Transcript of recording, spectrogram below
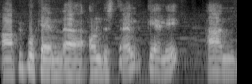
Our people can uh, understand clearly and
